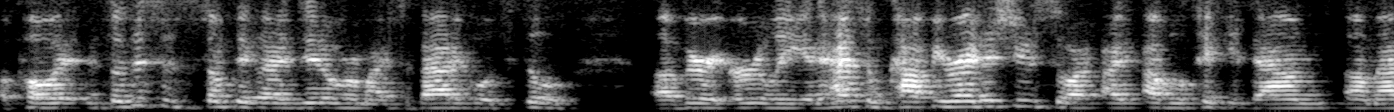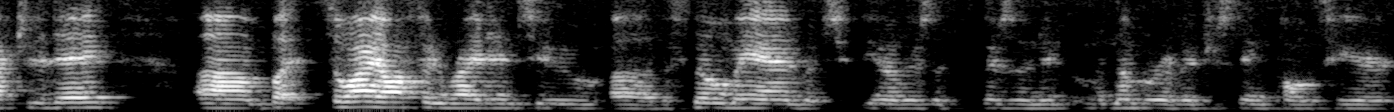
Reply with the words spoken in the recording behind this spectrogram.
a poet. And so this is something that I did over my sabbatical. It's still uh, very early and it has some copyright issues. So I, I, I will take it down um, after today. Um, but so I often write into uh, the snowman, which, you know, there's a, there's a, a number of interesting poems here.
